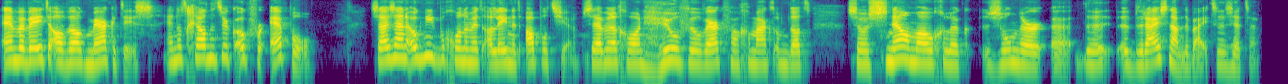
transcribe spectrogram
En we weten al welk merk het is. En dat geldt natuurlijk ook voor Apple. Zij zijn ook niet begonnen met alleen het appeltje. Ze hebben er gewoon heel veel werk van gemaakt om dat zo snel mogelijk zonder uh, de, het bedrijfsnaam erbij te zetten.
